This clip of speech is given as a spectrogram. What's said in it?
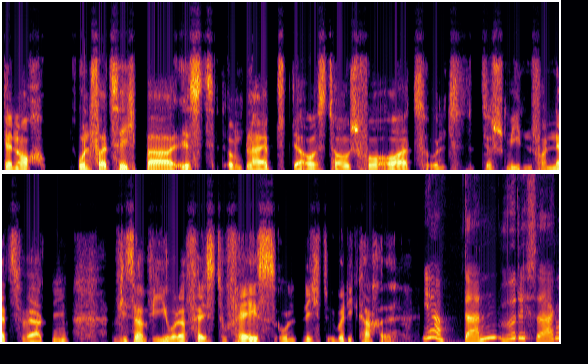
Dennoch Unverzichtbar ist und bleibt der Austausch vor Ort und das Schmieden von Netzwerken vis-à-vis -vis oder face-to-face -face und nicht über die Kachel. Ja, dann würde ich sagen,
